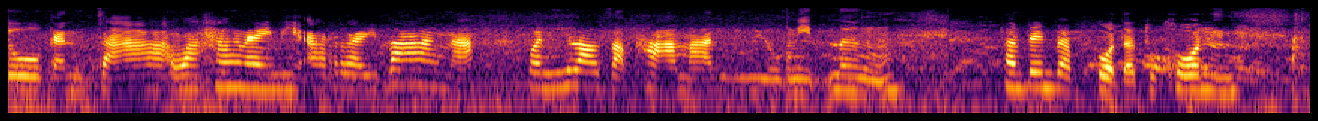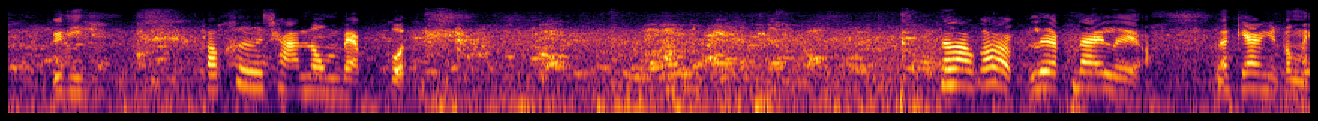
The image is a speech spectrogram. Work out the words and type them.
ดูกันจ้าว่าข้างในมีอะไรบ้างนะ วันนี้เราจะพามารีวิวนิดหนึ่งมันเป็นแบบกดอะทุกคนดูดิเขาคือชานมแบบกด แล้วเราก็แบบเลือกได้เลยเหรอแล้วแก้วอยู่ตรงไหน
